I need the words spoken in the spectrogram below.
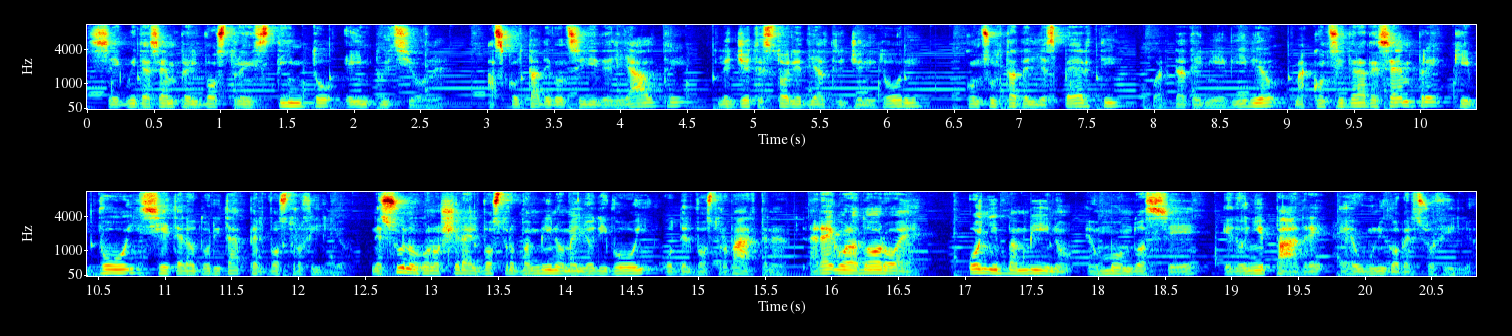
Seguite sempre il vostro istinto e intuizione. Ascoltate i consigli degli altri, leggete storie di altri genitori, consultate gli esperti, guardate i miei video, ma considerate sempre che voi siete l'autorità per vostro figlio. Nessuno conoscerà il vostro bambino meglio di voi o del vostro partner. La regola d'oro è Ogni bambino è un mondo a sé ed ogni padre è unico per suo figlio.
